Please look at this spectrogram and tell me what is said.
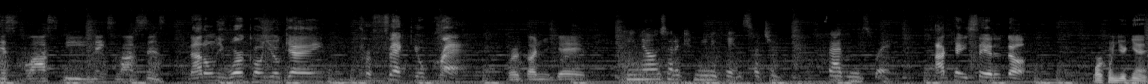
his philosophy makes a lot of sense. Not only work on your game, perfect your craft. Work on your game. He knows how to communicate in such a fabulous way. I can't say it enough. Work on your game.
